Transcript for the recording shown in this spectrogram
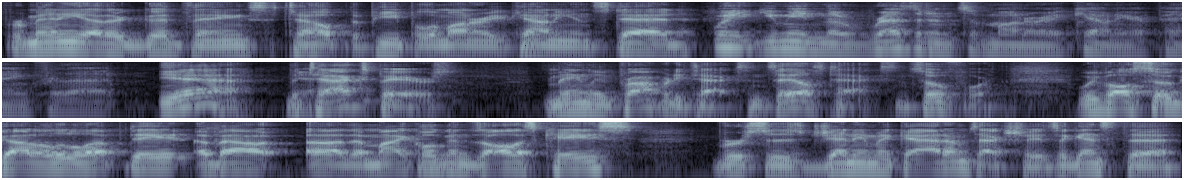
for many other good things to help the people of Monterey County instead. Wait, you mean the residents of Monterey County are paying for that? Yeah, the taxpayers, mainly property tax and sales tax and so forth. We've also got a little update about uh, the Michael Gonzalez case versus Jenny McAdams. Actually, it's against the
